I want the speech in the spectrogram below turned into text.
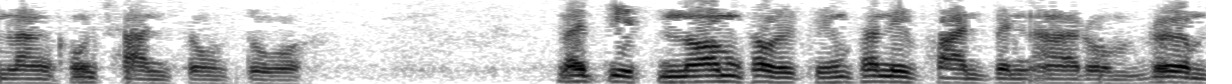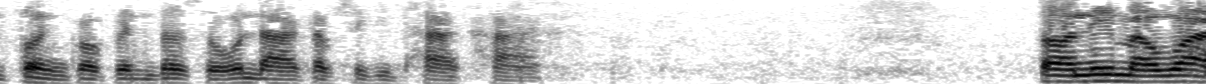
ำลังของฌานทรงตัว และจิตน้อมเข้าไปถึงพระนิพพานเป็นอารมณ์ เริ่มต้นก็เป็นพระโสดากับสกิทาคาตอนนี้มาว่า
